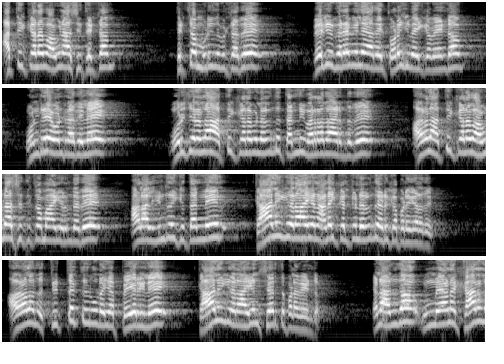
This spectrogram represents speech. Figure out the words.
அத்திக்கடவு அவிநாசி திட்டம் திட்டம் முடிந்துவிட்டது வெகு விரைவிலே அதை தொடங்கி வைக்க வேண்டும். ஒன்றே ஒன்று அதிலே ஒரிஜினலாக அத்திக்கடவிலிருந்து தண்ணி வர்றதா இருந்தது. அதனால் அத்திக்கடவு அவினாசி திட்டமாக இருந்தது. ஆனால் இன்றைக்கு தண்ணீர் காளிங்கராயன் அணைக்கட்டிலிருந்து எடுக்கப்படுகிறது. அதனால் அந்த திட்டத்தினுடைய பெயரிலே காளிங்கராயன் சேர்த்துப்பட வேண்டும். ஏன்னா அதுதான் உண்மையான காரண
